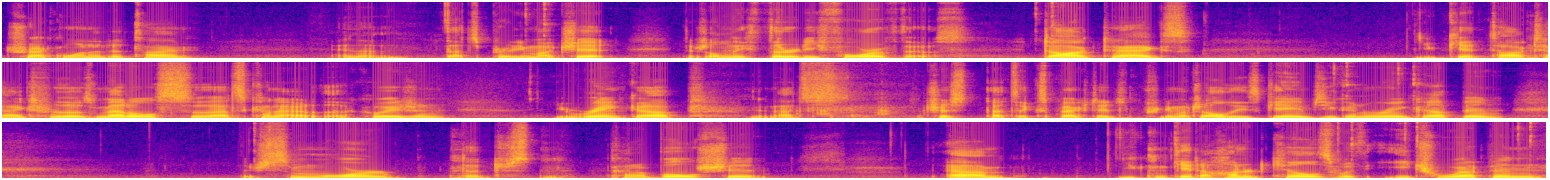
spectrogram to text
track one at a time, and then that's pretty much it. There's only 34 of those. Dog tags, you get dog tags for those medals, so that's kind of out of the equation. You rank up, and that's just that's expected. Pretty much all these games you can rank up in. There's some more that just kind of bullshit. Um, you can get 100 kills with each weapon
